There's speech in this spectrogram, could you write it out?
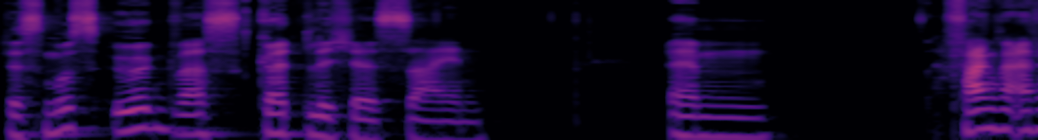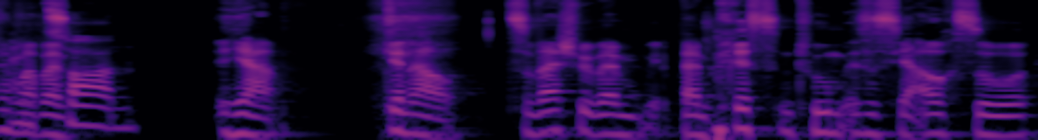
das muss irgendwas Göttliches sein. Ähm, fangen wir einfach Ein mal beim. Zorn. Ja, genau. Zum Beispiel beim, beim Christentum ist es ja auch so,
